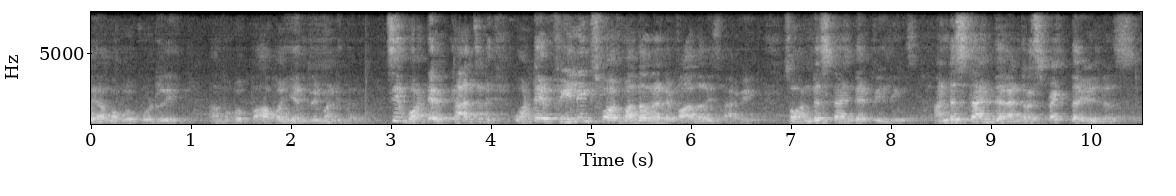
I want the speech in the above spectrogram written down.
ರೀ ಆ ಮಗು ಕೊಡ್ರಿ ಆ ಮಗು ಪಾಪ ಏನ್ರಿ ಮಾಡಿದ್ದಾರೆ ಸಿ ವಾಟ್ ಎ tragedy, what a feelings for mother and a father is having. so understand their feelings, understand the, and respect the elders.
